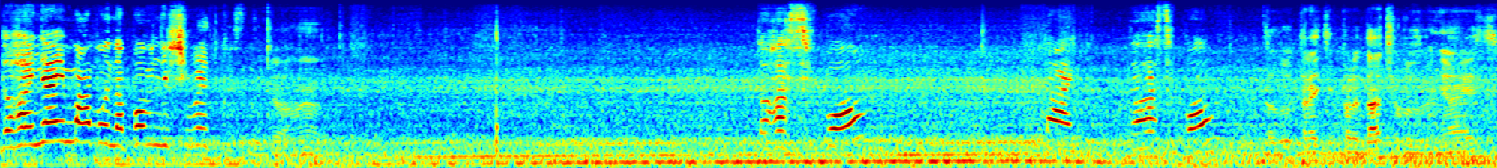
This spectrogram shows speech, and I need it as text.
Доганяй маму на повній швидкості. То газ в пол? Тань, то газ в пол? Та до третій передачі розганяється.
